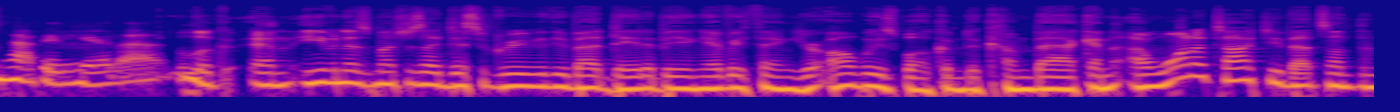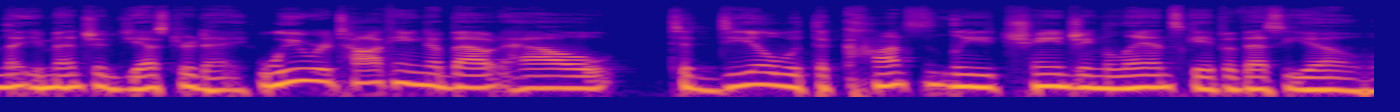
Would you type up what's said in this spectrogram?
I'm happy to hear that. Look, and even as much as I disagree with you about data being everything, you're always welcome to come back. And I want to talk to you about something that you mentioned yesterday. We were talking about how to deal with the constantly changing landscape of SEO.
